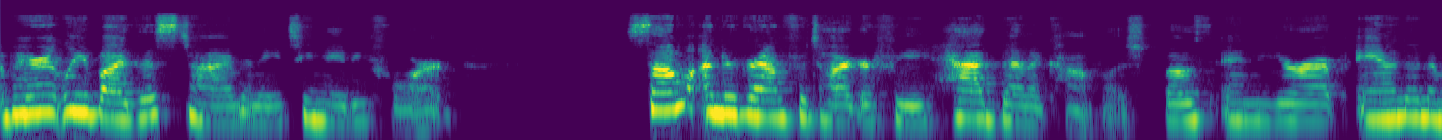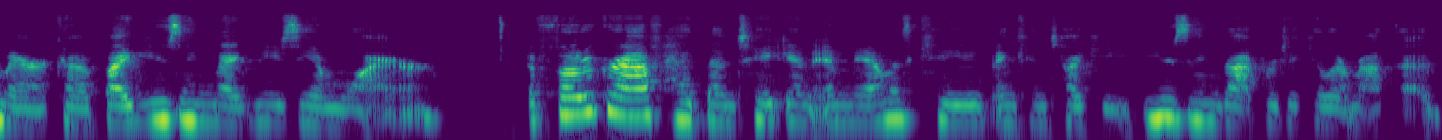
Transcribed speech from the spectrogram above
Apparently by this time in 1884, some underground photography had been accomplished, both in Europe and in America, by using magnesium wire. A photograph had been taken in Mammoth Cave in Kentucky using that particular method.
